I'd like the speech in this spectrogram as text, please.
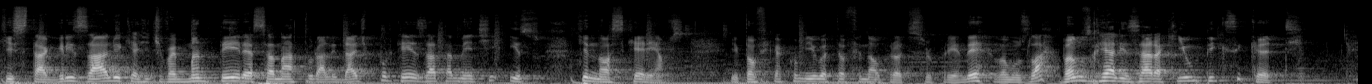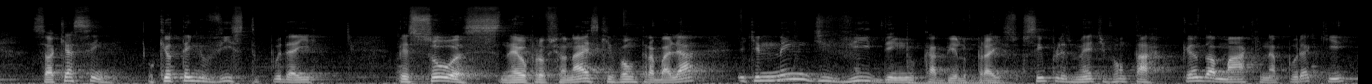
que está grisalho e que a gente vai manter essa naturalidade porque é exatamente isso que nós queremos. Então fica comigo até o final para eu te surpreender. Vamos lá? Vamos realizar aqui um pixie cut. Só que assim, o que eu tenho visto por aí, pessoas, né, ou profissionais que vão trabalhar e que nem dividem o cabelo para isso, simplesmente vão tacando a máquina por aqui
